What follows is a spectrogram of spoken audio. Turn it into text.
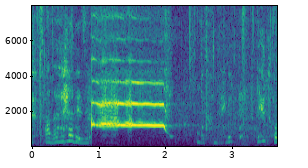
전화를 해야 되지. 아! 어머, 내가, 내가 더.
